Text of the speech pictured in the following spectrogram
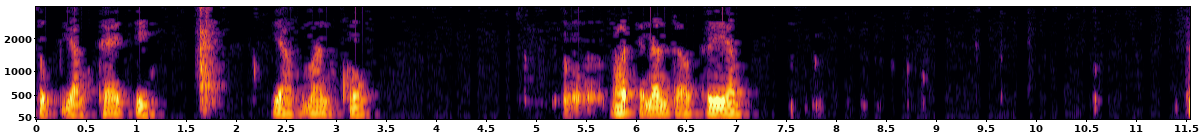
สุขอย่างแท้จริง อย่างมั่นคง เพราะฉะนั้นเราเตรียมส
